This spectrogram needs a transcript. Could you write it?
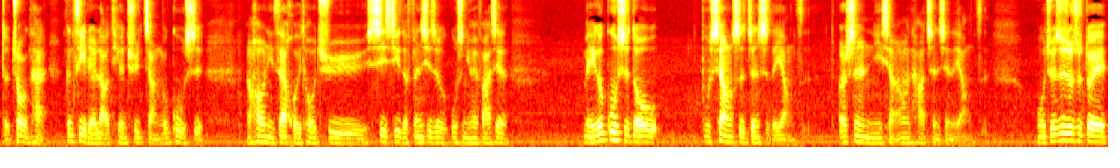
的状态，跟自己聊聊天，去讲个故事，然后你再回头去细细的分析这个故事，你会发现每个故事都不像是真实的样子，而是你想让它呈现的样子。我觉得这就是对，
